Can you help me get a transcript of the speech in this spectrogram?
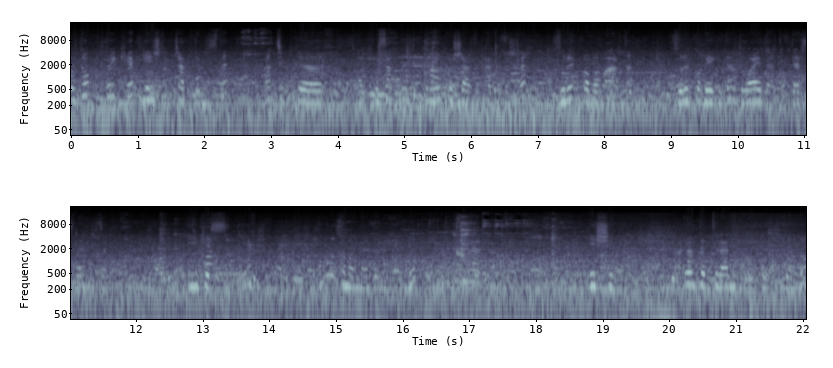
ortaokuldayken gençlik caddemizde. Azıcık e, fırsat bulduk buraya koşardık arkadaşlar. Zuret Baba vardı. Zuret Baba'ya gider dua ederdik derslerimize. İyi geçsin diye. Ama o zamanlar böyle ev yok. Evler. Yeşil. Önde tren yolu.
